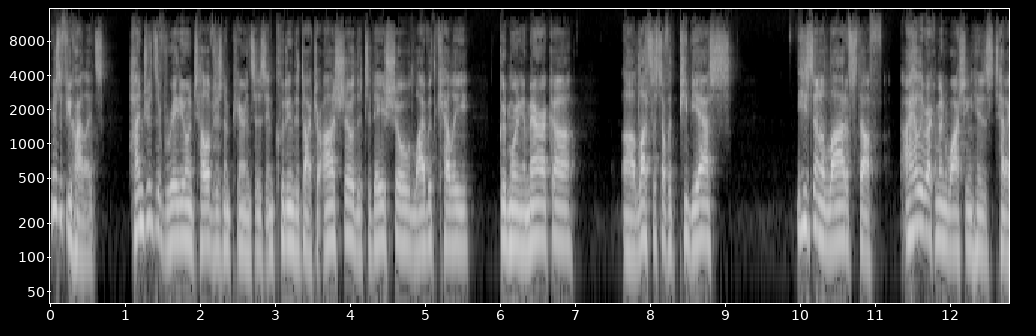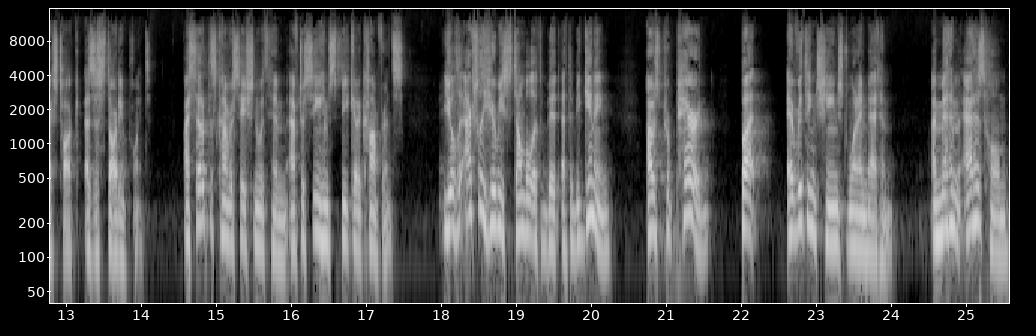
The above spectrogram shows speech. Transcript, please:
Here's a few highlights hundreds of radio and television appearances, including The Dr. Oz Show, The Today Show, Live with Kelly, Good Morning America, uh, lots of stuff with PBS. He's done a lot of stuff. I highly recommend watching his TEDx talk as a starting point. I set up this conversation with him after seeing him speak at a conference. You'll actually hear me stumble a bit at the beginning. I was prepared, but everything changed when I met him. I met him at his home.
